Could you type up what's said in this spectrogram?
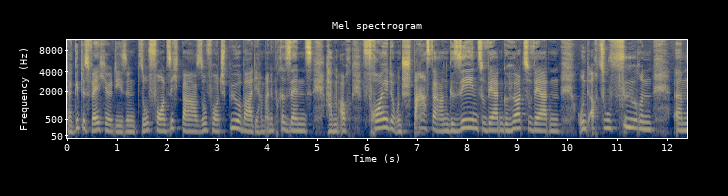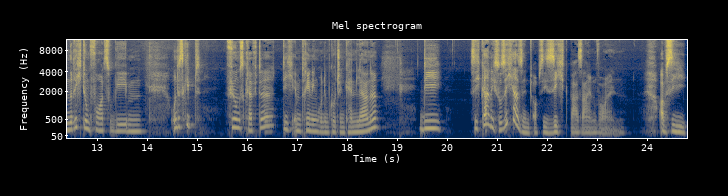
da gibt es welche, die sind sofort sichtbar, sofort spürbar, die haben eine Präsenz, haben auch Freude und Spaß daran, gesehen zu werden, gehört zu werden und auch zu führen, ähm, Richtung vorzugeben. Und es gibt Führungskräfte, die ich im Training und im Coaching kennenlerne, die sich gar nicht so sicher sind, ob sie sichtbar sein wollen, ob sie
